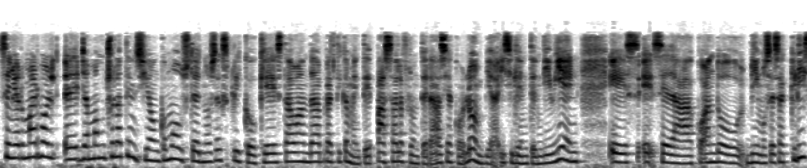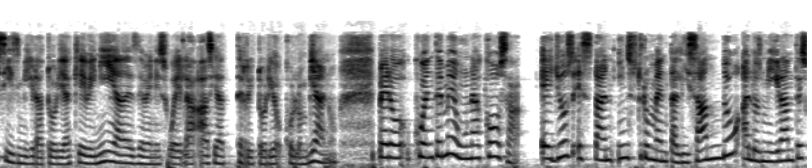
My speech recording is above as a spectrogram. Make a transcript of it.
Señor Mármol, eh, llama mucho la atención como usted nos explicó que esta banda prácticamente pasa la frontera hacia Colombia y si le entendí bien, es, eh, se da cuando vimos esa crisis migratoria que venía desde Venezuela hacia territorio colombiano. Pero cuénteme una cosa, ellos están instrumentalizando a los migrantes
